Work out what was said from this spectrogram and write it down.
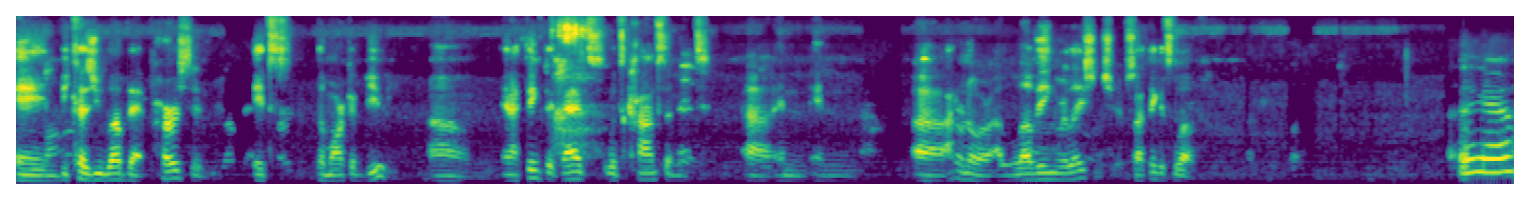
and because you love that person, it's the mark of beauty. Um, and I think that that's what's consummate uh, and and uh, I don't know a loving relationship. So I think it's love. Yeah.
